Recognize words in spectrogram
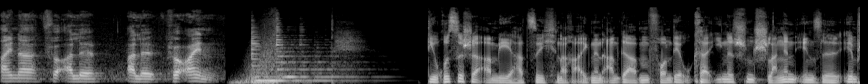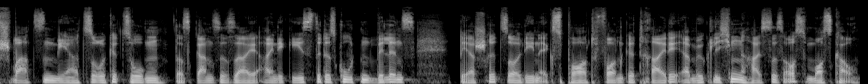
einer für alle, alle für einen. Die russische Armee hat sich nach eigenen Angaben von der ukrainischen Schlangeninsel im Schwarzen Meer zurückgezogen. Das Ganze sei eine Geste des guten Willens. Der Schritt soll den Export von Getreide ermöglichen, heißt es aus Moskau.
